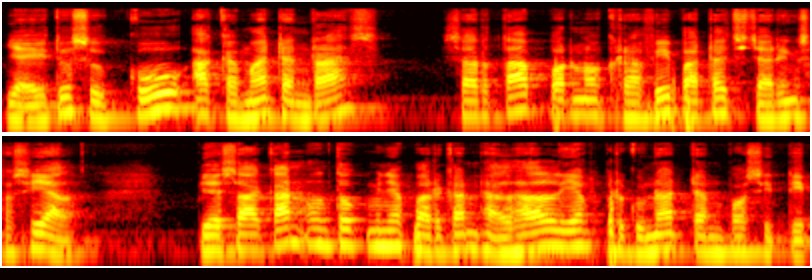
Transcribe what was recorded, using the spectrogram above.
yaitu suku, agama, dan ras, serta pornografi pada jejaring sosial. Biasakan untuk menyebarkan hal-hal yang berguna dan positif.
